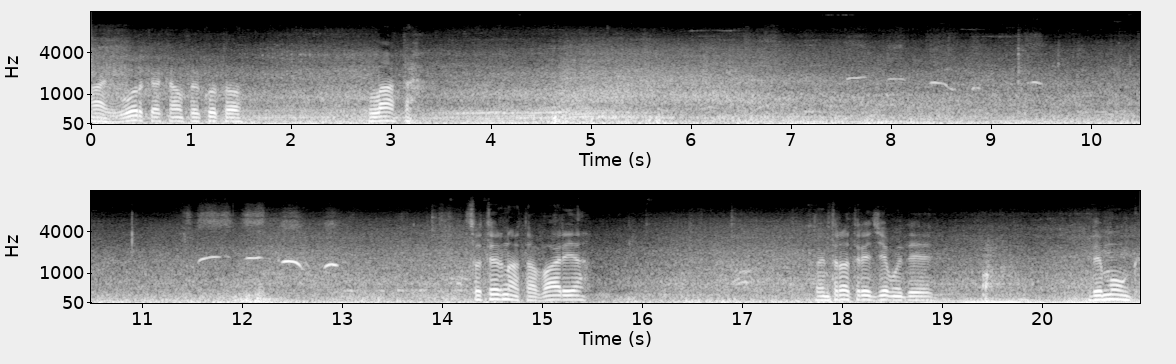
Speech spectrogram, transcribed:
Hai, urcă că am făcut o lată. S-a terminat avaria. A intrat regimul de, de muncă.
